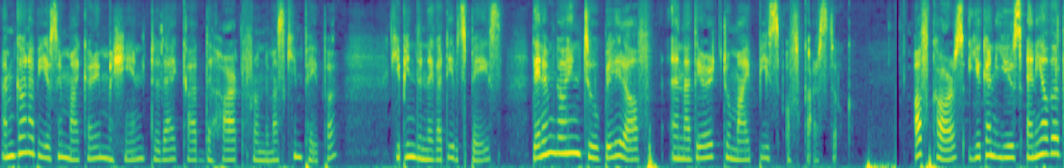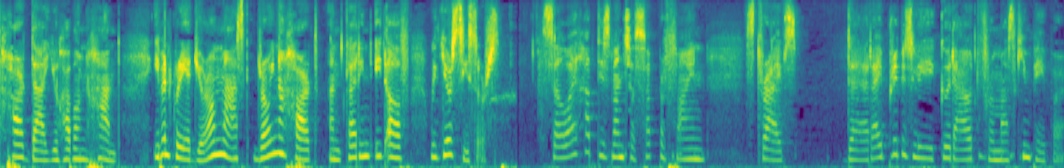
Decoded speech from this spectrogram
I'm gonna be using my cutting machine to die cut the heart from the masking paper, keeping the negative space. Then I'm going to peel it off and adhere it to my piece of cardstock. Of course, you can use any other heart die you have on hand, even create your own mask, drawing a heart and cutting it off with your scissors. So I have this bunch of super fine stripes that I previously cut out from masking paper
